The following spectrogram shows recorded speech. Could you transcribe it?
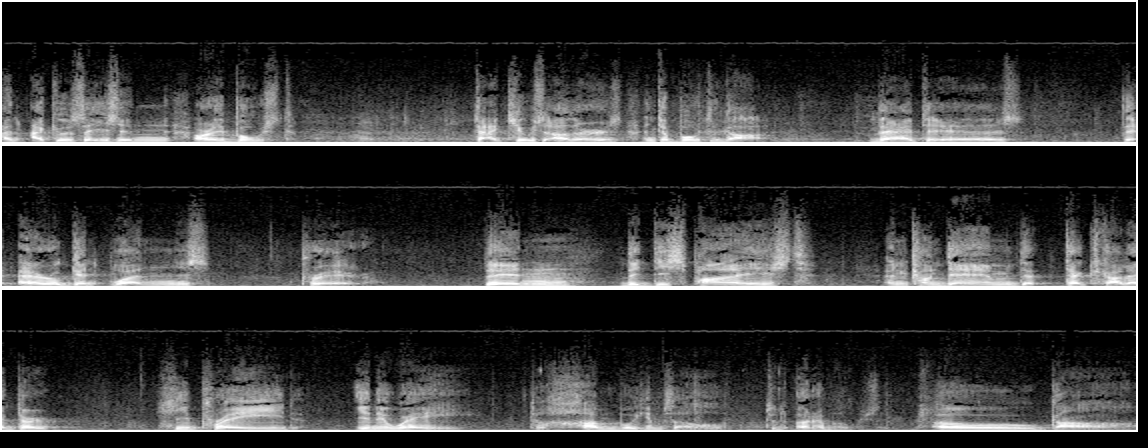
an accusation or a boast. To accuse others and to boast to God. That is the arrogant one's prayer. Then the despised and condemned tax collector, he prayed in a way to humble himself to the uttermost. Oh God,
